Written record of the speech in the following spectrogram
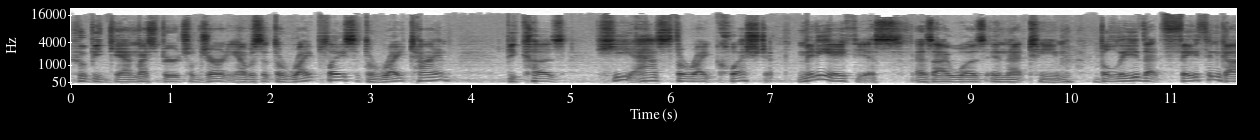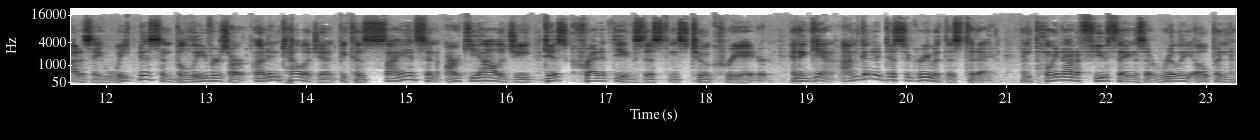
who began my spiritual journey. I was at the right place at the right time because he asked the right question. Many atheists, as I was in that team, believe that faith in God is a weakness and believers are unintelligent because science and archaeology discredit the existence to a creator. And again, I'm going to disagree with this today and point out a few things that really opened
